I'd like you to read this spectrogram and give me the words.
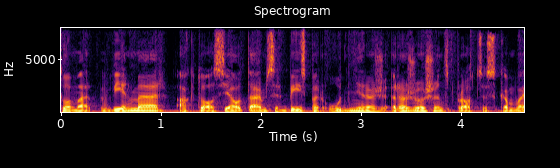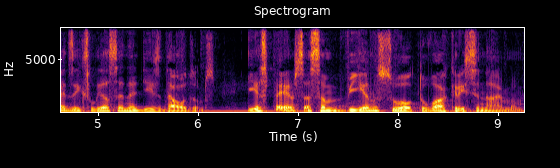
Tomēr vienmēr aktuāls jautājums ir bijis par ūdeņraža ražošanas procesu, kam vajadzīgs liels enerģijas daudzums. Iespējams, esam vienu soli tuvāk risinājumam.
